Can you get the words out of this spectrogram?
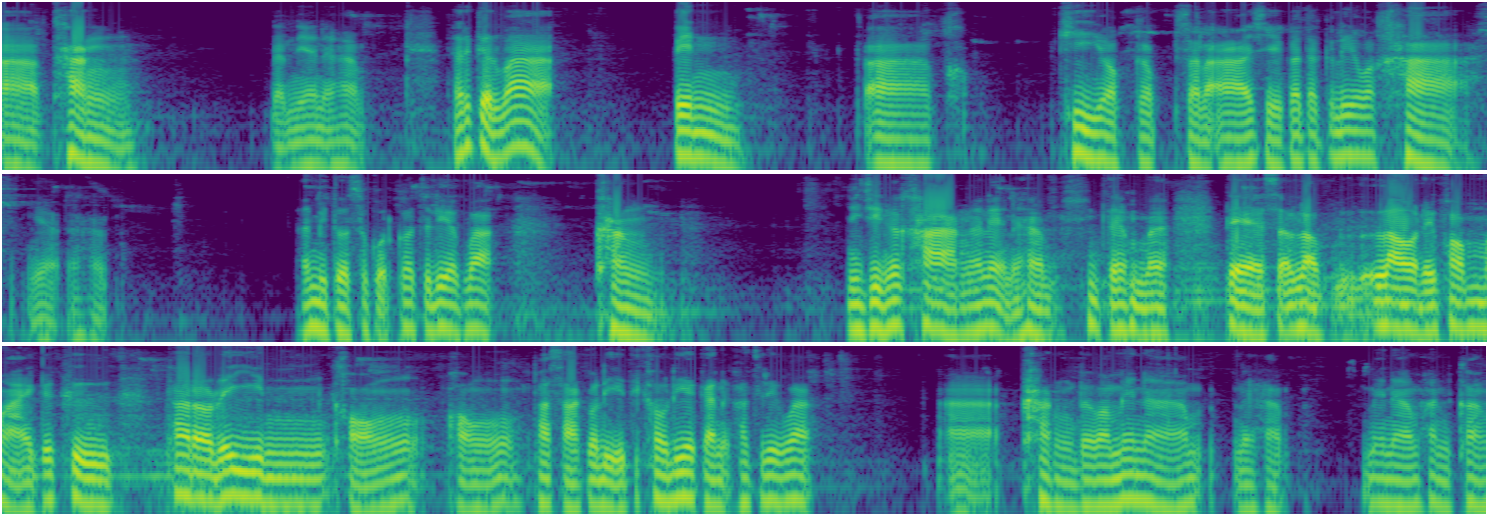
อ่าคังแบบเนี้ยนะครับแต่ถ้าเกิดว่าเป็นอ่าคีย์ออกกับสระอาเฉยก็จะเรียกว่าคาอย่างเงี้ยนะครับ ถ้ามีตัวสะกดก็จะเรียกว่า คัง จริงๆก็คางนั่นแหละนะครับ แต่มาแต่สำหรับเราในความหมายก็คือ ถ้าเราได้ยินของของภาษาเกาหลีที่เขาเรียกกันเขาจะเรียกว่าอ่าคังแปลว่าแม่น้ำนะครับ แม่น้ำฮันกัง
